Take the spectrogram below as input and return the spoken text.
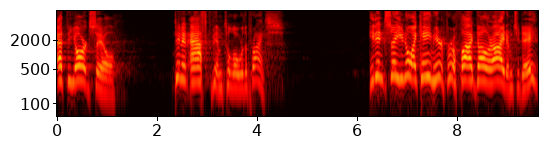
at the yard sale didn't ask them to lower the price. He didn't say, you know, I came here for a $5 item today.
